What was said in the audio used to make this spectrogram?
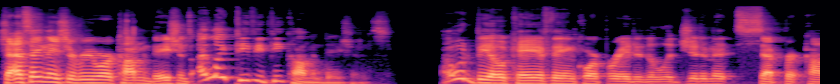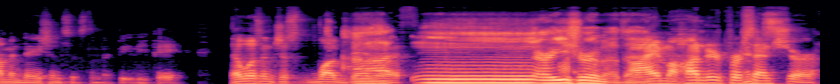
Chat saying they should rework commendations. I like PvP commendations. I would be okay if they incorporated a legitimate separate commendation system at PvP that wasn't just lugged in Uh, with. mm, are you sure about that? I'm hundred percent That's- sure.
